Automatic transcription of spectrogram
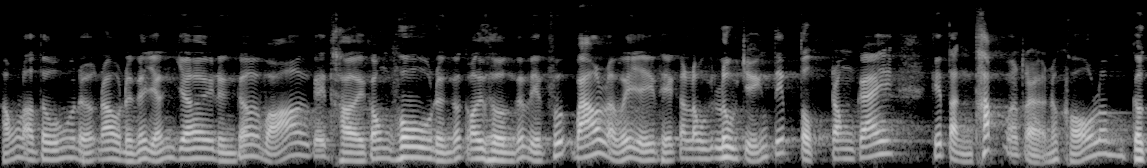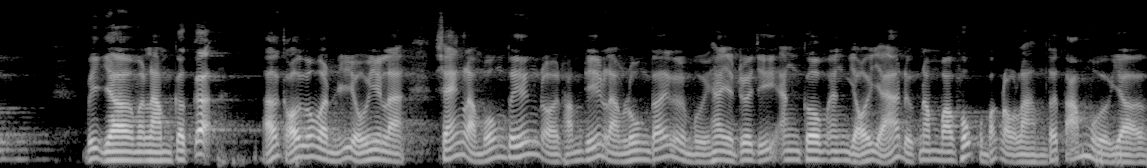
không lo tu không có được đâu. Đừng có dẫn chơi đừng có bỏ cái thời công phu đừng có coi thường cái việc phước báo là quý vị thiệt. Lưu, lưu chuyển tiếp tục trong cái cái tầng thấp đó trời nó khổ lắm cực. Bây giờ mà làm cực á ở cõi của mình ví dụ như là sáng làm 4 tiếng rồi thậm chí làm luôn tới 12 giờ trưa chỉ ăn cơm ăn dội giả được 5 3 phút rồi bắt đầu làm tới 8 10 giờ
